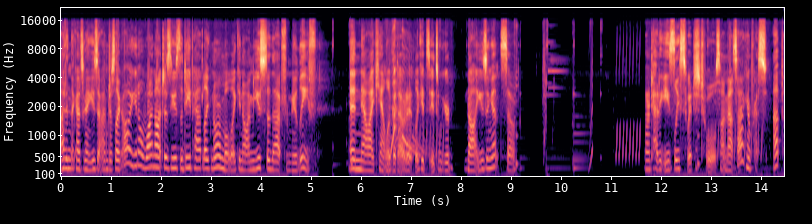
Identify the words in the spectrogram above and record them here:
I didn't think I was going to use it. I'm just like, oh, you know, why not just use the D-pad like normal? Like, you know, I'm used to that from New Leaf. And now I can't live without it. Like, it's, it's weird not using it, so. Learned how to easily switch tools. So I'm outside, I can press up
